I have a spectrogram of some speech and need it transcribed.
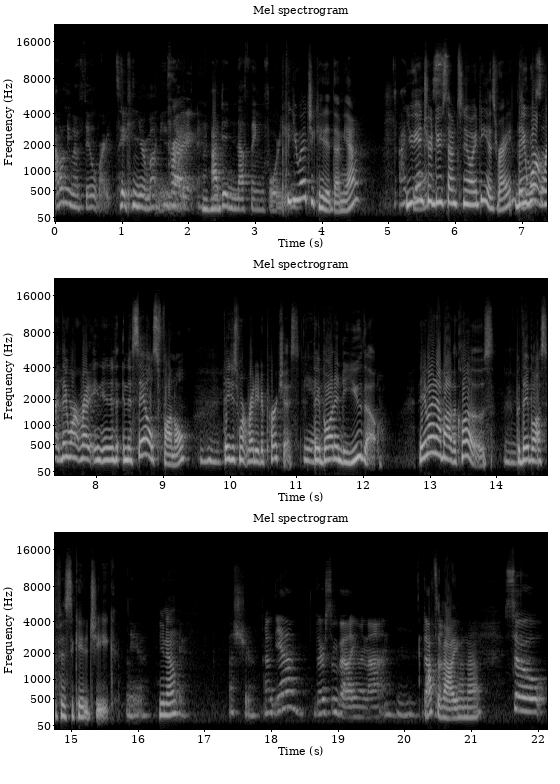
I don't even feel right taking your money. Like, Right. I did nothing for you. But you educated them, yeah. I You guess. introduced them to new ideas, right? They weren't. also- Re- they weren't ready in, in, a, in a sales funnel. They just weren't ready to purchase. Yeah. They bought into you though. They might not buy the clothes, but they bought sophisticated chic. Yeah. You know, Yeah. That's true. And yeah, there's some value in that. lots of Definitely. value in that. So,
